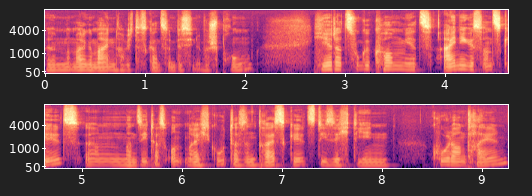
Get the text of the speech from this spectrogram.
Ähm, Im Allgemeinen habe ich das Ganze ein bisschen übersprungen. Hier dazu gekommen jetzt einiges an Skills. Ähm, man sieht das unten recht gut. Da sind drei Skills, die sich den Cooldown teilen.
